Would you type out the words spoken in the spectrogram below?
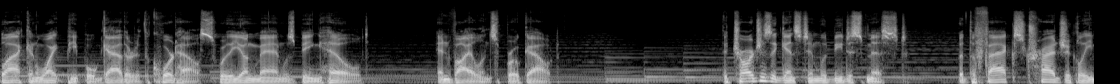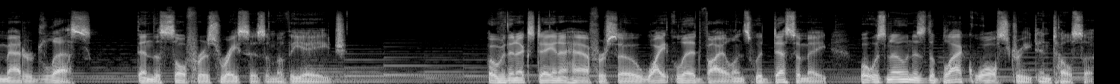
Black and white people gathered at the courthouse where the young man was being held, and violence broke out. The charges against him would be dismissed, but the facts tragically mattered less than the sulfurous racism of the age. Over the next day and a half or so, white led violence would decimate what was known as the Black Wall Street in Tulsa,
